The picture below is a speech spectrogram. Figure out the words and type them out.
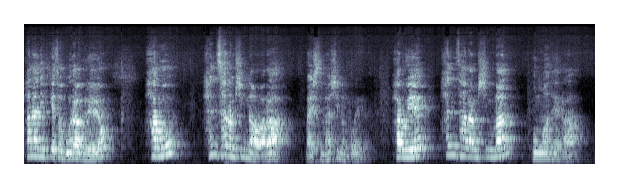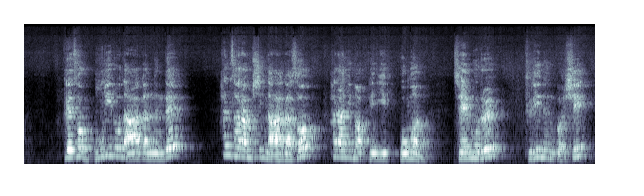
하나님께서 뭐라 그래요? 하루 한 사람씩 나와라 말씀하시는 거예요. 하루에 한 사람씩만 봉헌해라. 그래서 무리로 나아갔는데 한 사람씩 나아가서 하나님 앞에 이 봉헌 제물을 드리는 것이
